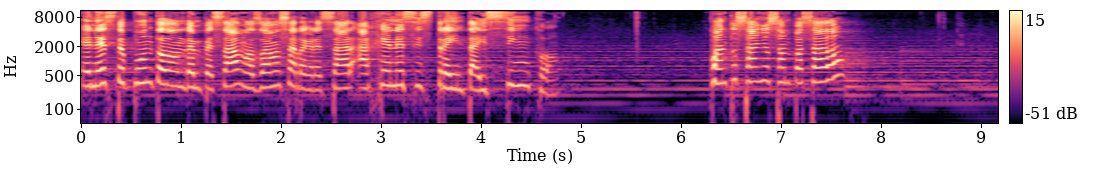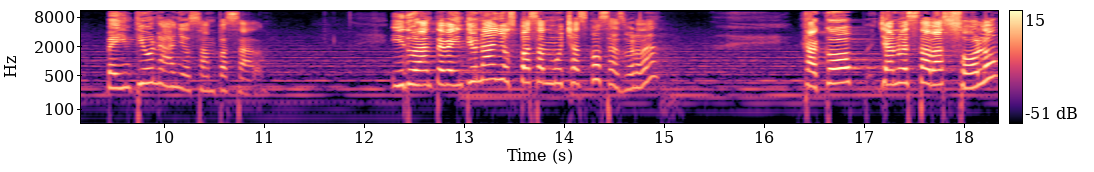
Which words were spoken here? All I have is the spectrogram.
en este punto donde empezamos, vamos a regresar a Génesis 35. ¿Cuántos años han pasado? 21 años han pasado. Y durante 21 años pasan muchas cosas, ¿verdad? Jacob ya no estaba solo,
